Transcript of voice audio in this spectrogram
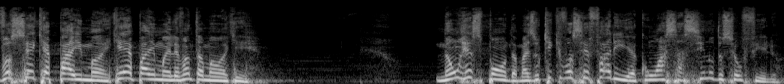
Você que é pai e mãe, quem é pai e mãe? Levanta a mão aqui. Não responda, mas o que, que você faria com o assassino do seu filho?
